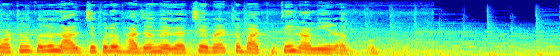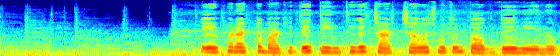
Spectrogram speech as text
পটলগুলো লালচে করে ভাজা হয়ে গেছে, এবার একটা বাটিতে নামিয়ে রাখব। এরপর একটা বাটিতে তিন থেকে চার চামচ মতন টক দই নিয়ে নেব।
